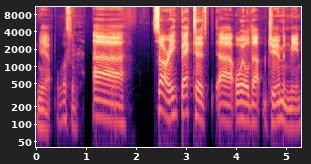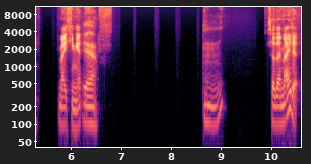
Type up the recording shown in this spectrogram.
Yeah. Awesome. Uh, sorry, back to uh, oiled up German men making it. Yeah. Mm. So they made it.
